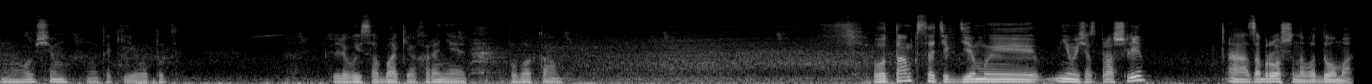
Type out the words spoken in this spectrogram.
Ну, в общем, вот такие вот тут львы и собаки охраняют по бокам. Вот там, кстати, где мы мимо сейчас прошли, а, заброшенного дома,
